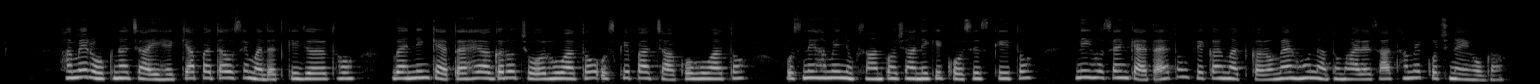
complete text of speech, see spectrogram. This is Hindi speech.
हमें रोकना चाहिए, क्या पता उसे मदद की ज़रूरत हो? वैनिंग कहता है, अगर वो चोर हुआ तो उसके पास चाकू हुआ तो उसने हमें नुकसान पहुँचाने की कोशिश की तो? नी हुसैन कहता है, तुम फ़िक्र मत करो, मैं हूँ ना तुम्हारे साथ, हमें कुछ नहीं होगा।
